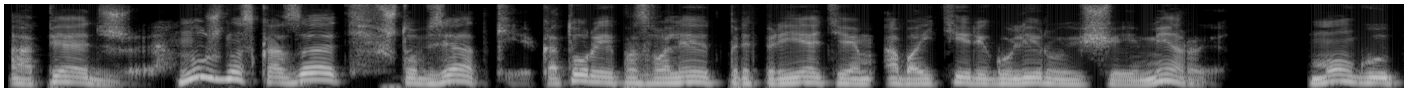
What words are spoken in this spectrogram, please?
Опять же, нужно сказать, что взятки, которые позволяют предприятиям обойти регулирующие меры, могут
